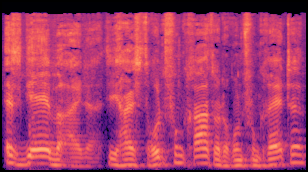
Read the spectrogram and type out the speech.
Es gäbe eine, die heißt Rundfunkrat oder Rundfunkräte.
